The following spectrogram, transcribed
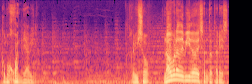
como Juan de Ávila. Revisó la obra de vida de Santa Teresa,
